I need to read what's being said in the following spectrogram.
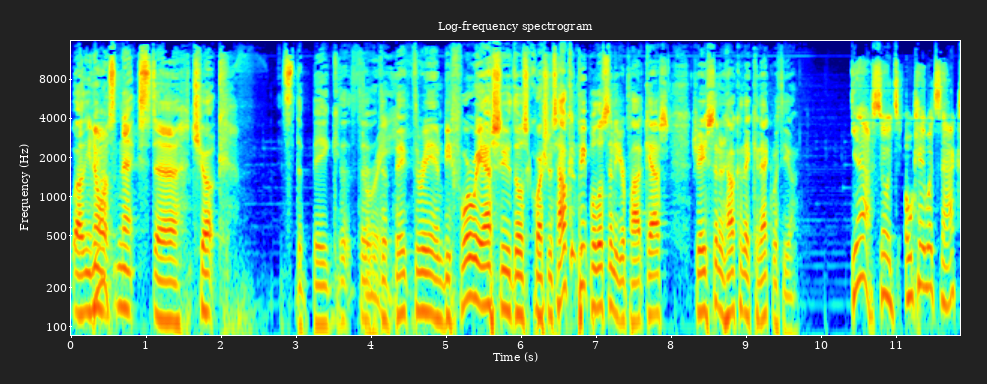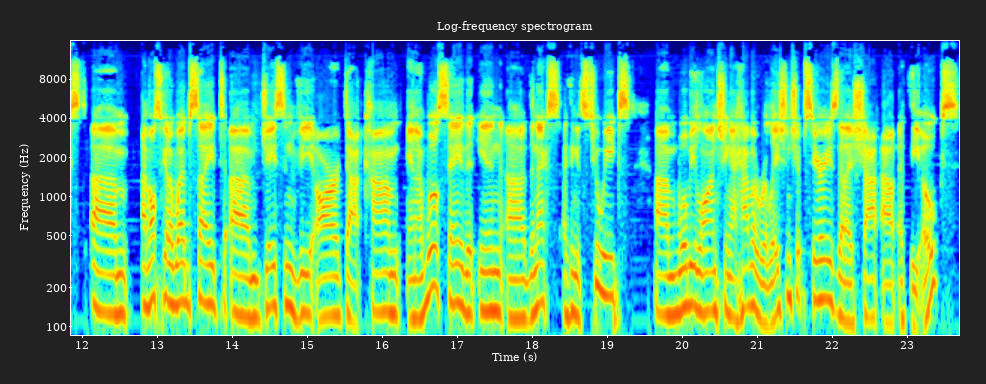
Well, you know yeah. what's next, uh, Chuck? It's the big the, the, three. The big three. And before we ask you those questions, how can people listen to your podcast, Jason, and how can they connect with you? Yeah, so it's okay. What's next? Um, I've also got a website, um, jasonvr.com. And I will say that in uh, the next, I think it's two weeks, um, we'll be launching. I have a relationship series that I shot out at the Oaks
